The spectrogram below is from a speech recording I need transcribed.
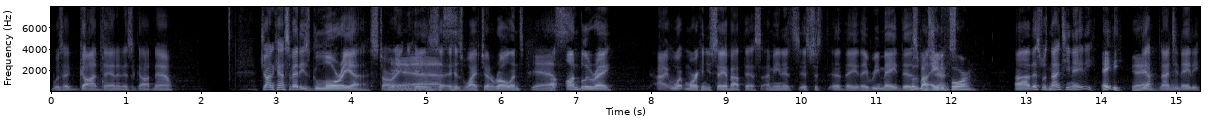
was a god then and is a god now. John Cassavetes' Gloria, starring his uh, his wife Gena Rowlands, Yes. uh, on Blu-ray. I, what more can you say about this? I mean, it's it's just uh, they they remade this. It was about 84, uh, this was 1980. 80. Yeah. Yep, 1980.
